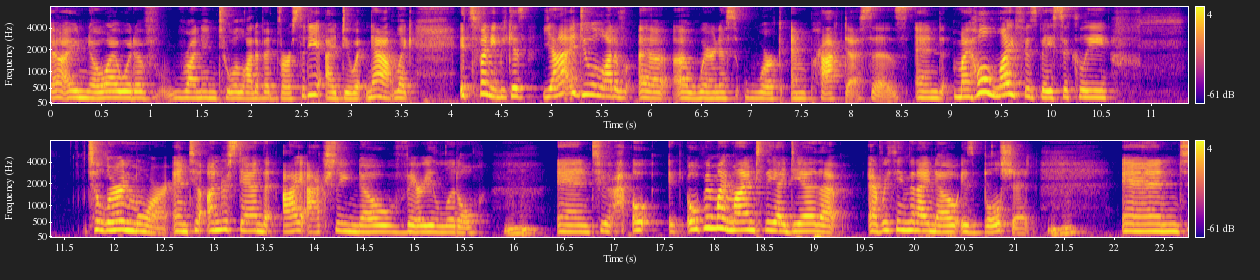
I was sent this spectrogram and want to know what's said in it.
I know I would have run into a lot of adversity. I do it now. Like, it's funny because, yeah, I do a lot of uh, awareness work and practices, and my whole life is basically to learn more and to understand that I actually know very little and to o- open my mind to the idea that everything that I know is bullshit. And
